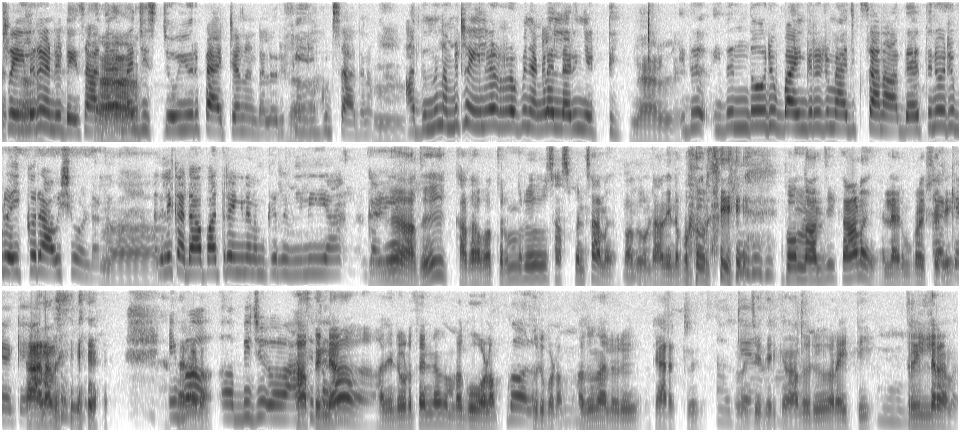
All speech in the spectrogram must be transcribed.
ട്രെയിലർ കണ്ടിട്ടേ സാധാരണ ജിസ് ജോയി ഒരു പാറ്റേൺ ഉണ്ടല്ലോ ഒരു ഫീൽ ഗുഡ് സാധനം. അതിന്ന് നമ്മൾ ട്രെയിലർ കണ്ടപ്പോ ഞങ്ങൾ എല്ലാരും ഞെട്ടി ഇത് ഇതെന്തോ ഒരു ഭയങ്കര ഒരു മാജിക് സാധനം. അദ്ദേഹത്തിന് ഒരു ബ്രേക്ക് ഒരു ആവശ്യമുണ്ടല്ലോ അതിലെ കഥാപാത്രം എങ്ങനെ നമുക്ക് റിവീൽ ചെയ്യാൻ അത് കഥാപാത്രം ഒരു സസ്പെൻസ് ആണ് അപ്പൊ അതുകൊണ്ട് അതിനെ പ്രവൃത്തി ഇപ്പൊ ഒന്നാം തീയതി കാണ്. എല്ലാരും പ്രേക്ഷകർ കാണാതെ. ആ, പിന്നെ അതിന്റെ കൂടെ തന്നെ നമ്മുടെ ഗോളം. ഒരു പടം. അത് നല്ലൊരു ക്യാരക്ടർ ചെയ്തിരിക്കുന്നത്. അതൊരു വെറൈറ്റി ത്രില്ലറാണ് ആണ്.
